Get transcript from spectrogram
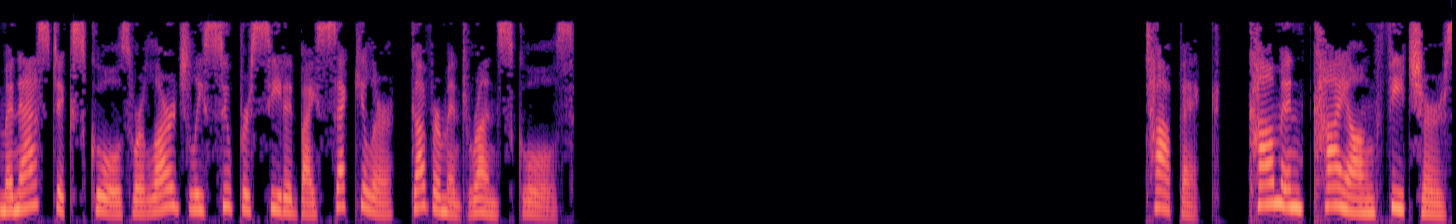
monastic schools were largely superseded by secular, government-run schools. Topic: Common Kyaung features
